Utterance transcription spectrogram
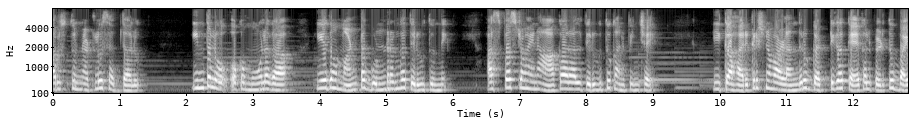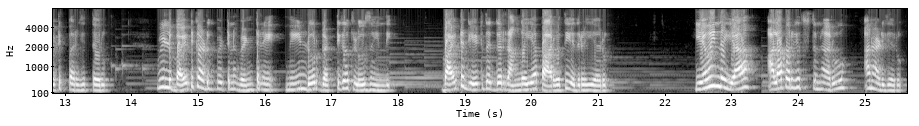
అరుస్తున్నట్లు శబ్దాలు. ఇంతలో ఒక మూలగా ఏదో మంట గుండ్రంగా తిరుగుతుంది. అస్పష్టమైన ఆకారాలు తిరుగుతూ కనిపించాయి. ఇక హరికృష్ణ వాళ్ళందరూ గట్టిగా కేకలు పెడుతూ బయటికి పరిగెత్తారు. వీళ్ళు బయటకు అడుగుపెట్టిన వెంటనే మెయిన్ డోర్ గట్టిగా క్లోజ్ అయింది. బయట గేటు దగ్గర రంగయ్య పార్వతి ఎదురయ్యారు. ఏమైందయ్యా? అలా పరిగెత్తుతున్నారు? అని అడిగారు.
